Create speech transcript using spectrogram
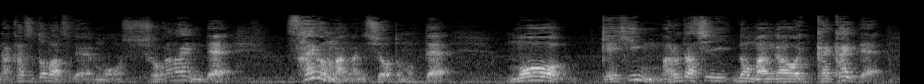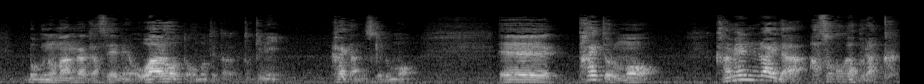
鳴かず飛ばずでもうしょうがないんで最後の漫画にしようと思ってもう下品丸出しの漫画を一回書いて僕の漫画家生命を終わろうと思ってた時に書いたんですけども、えー、タイトルも「仮面ライダーあそこがブラック」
